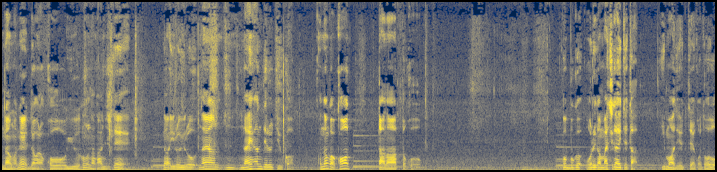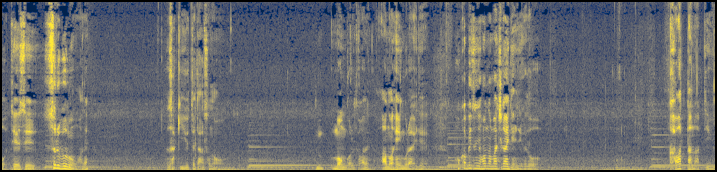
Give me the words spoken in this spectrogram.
なんかねだからこういう風な感じでいろいろ悩ん悩んでるっていうかなんか変わったなとこうこう僕俺が間違えてた。今まで言ってたことを訂正する部分はねさっき言ってたそのモンゴルとかねあの辺ぐらいで他別にこんな間違えてへんねんけど変わったなっていう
